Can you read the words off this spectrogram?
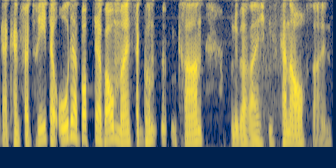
gar kein Vertreter oder Bob der Baumeister kommt mit dem Kran und überreicht dies. Kann auch sein.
